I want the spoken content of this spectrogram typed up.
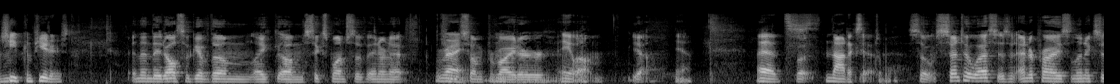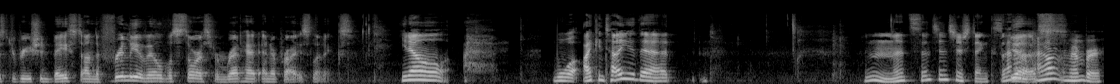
cheap computers. And then they'd also give them like um, six months of internet through Right. some provider. AOL. Um, yeah. yeah. That's But- not yeah. acceptable. So CentOS is an enterprise Linux distribution based on the freely available source from Red Hat Enterprise Linux. You know, well, I can tell you that. Hmm, that's that's interesting because I, Yeah, don't I don't remember.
